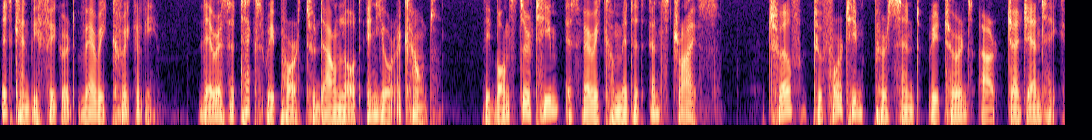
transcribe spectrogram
it can be figured very quickly. There is a tax report to download in your account. The Bondster team is very committed and strives. 12 to 14% returns are gigantic.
